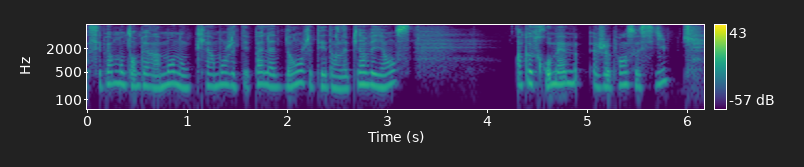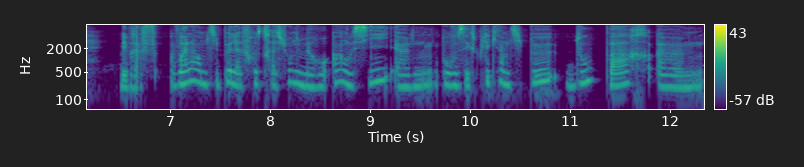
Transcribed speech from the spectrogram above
c'est pas mon tempérament, donc clairement, j'étais pas là-dedans, j'étais dans la bienveillance, un peu trop même, je pense aussi. Mais bref, voilà un petit peu la frustration numéro un aussi, hem, pour vous expliquer un petit peu d'où part, hem,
